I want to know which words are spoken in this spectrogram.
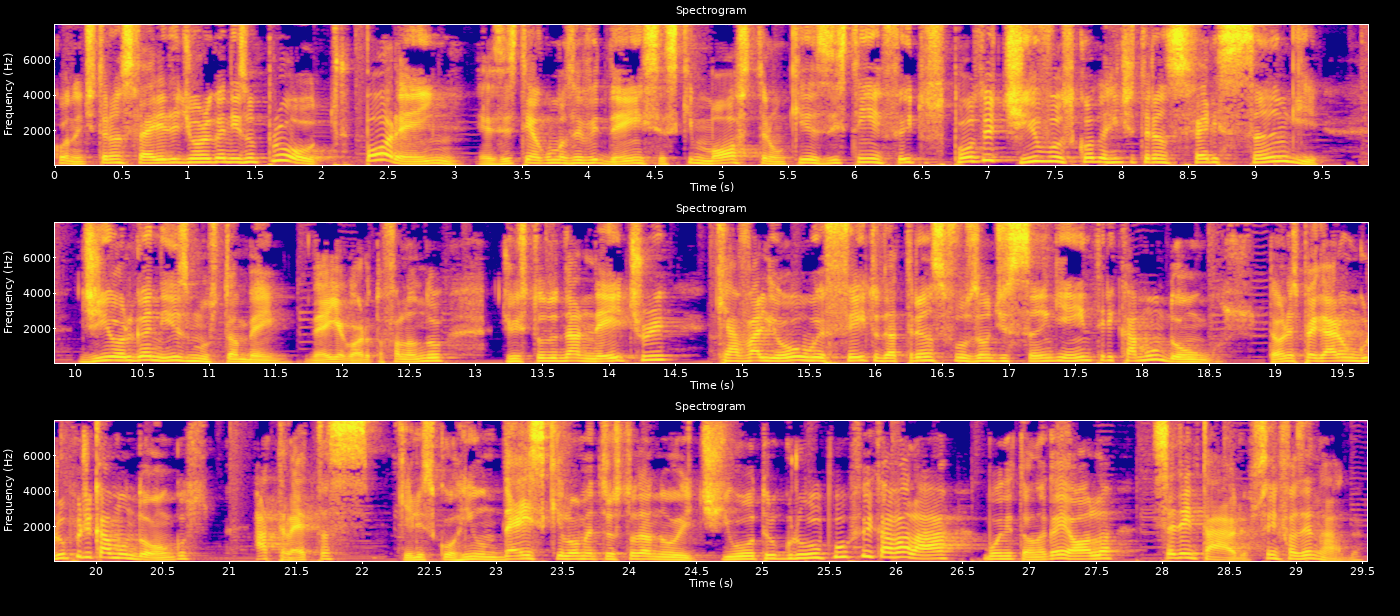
quando a gente transfere ele de um organismo para o outro. Porém, existem algumas evidências que mostram que existem efeitos positivos quando a gente transfere sangue de organismos também. Né? E agora eu estou falando de um estudo da Nature que avaliou o efeito da transfusão de sangue entre camundongos. Então eles pegaram um grupo de camundongos, atletas, que eles corriam 10 quilômetros toda noite e o outro grupo ficava lá, bonitão na gaiola, sedentário, sem fazer nada.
